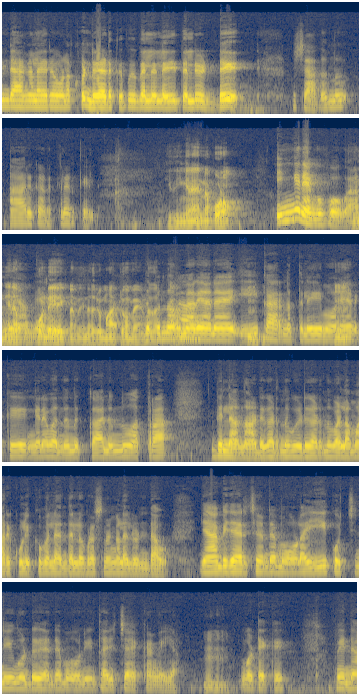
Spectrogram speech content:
എന്റെ ആങ്ങളേരോളെ കൊണ്ട് കിടക്കുന്നത് ഇതല്ലല്ലേ ഇതെല്ലാം ഉണ്ട്. പക്ഷെ അതൊന്നും ആരും കണക്കിലെടുക്കില്ല ഇതിങ്ങനെ തന്നെ പോണം. ഇങ്ങനെ അങ്ങ് പോകാം മാറ്റവും ഇതിപ്പം പറഞ്ഞാൽ ഞാൻ ഈ കാരണത്തിൽ മോനെ എനിക്ക് ഇങ്ങനെ വന്ന് നിൽക്കാനൊന്നും അത്ര ഇതില്ല. നാട് കടന്ന് വീട് കടന്ന് വെള്ളം മാറി കുളിക്കുമല്ലോ എന്തെല്ലോ പ്രശ്നങ്ങളെല്ലാം ഉണ്ടാവും. ഞാൻ വിചാരിച്ചു എന്റെ മോളെ ഈ കൊച്ചിനെയും കൊണ്ട് എന്റെ മോനെയും തനിച്ചയക്കാൻ കഴിയാം ഇങ്ങോട്ടേക്ക്. പിന്നെ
